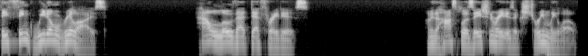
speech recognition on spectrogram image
They think we don't realize how low that death rate is. I mean, the hospitalization rate is extremely low,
